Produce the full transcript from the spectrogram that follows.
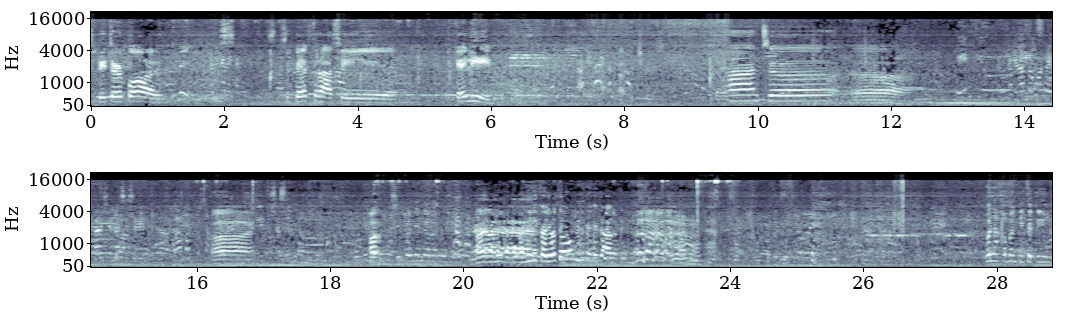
si Peter Paul. Si Petra, si Kelly. Ah. And uh, uh, Ah. Ah. Ay, amili, amili kayo to, amili kayo sa. Wala ka bang ticket yung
